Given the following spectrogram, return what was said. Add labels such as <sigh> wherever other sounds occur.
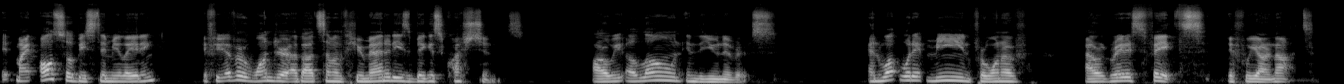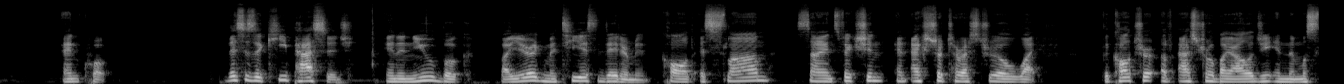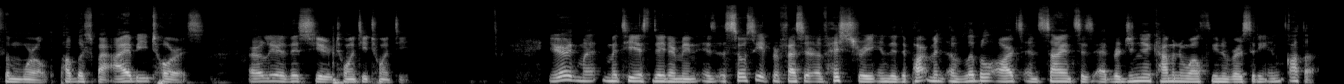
It might also be stimulating if you ever wonder about some of humanity's biggest questions. Are we alone in the universe? And what would it mean for one of our greatest faiths if we are not? End quote. This is a key passage in a new book by Jörg Matthias Determann called Islam, Science Fiction, and Extraterrestrial Life the Culture of Astrobiology in the Muslim World, published by IB Tauris earlier this year, 2020. Jörg Matthias Determann is Associate Professor of History in the Department of Liberal Arts and Sciences at Virginia Commonwealth University in Qatar.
